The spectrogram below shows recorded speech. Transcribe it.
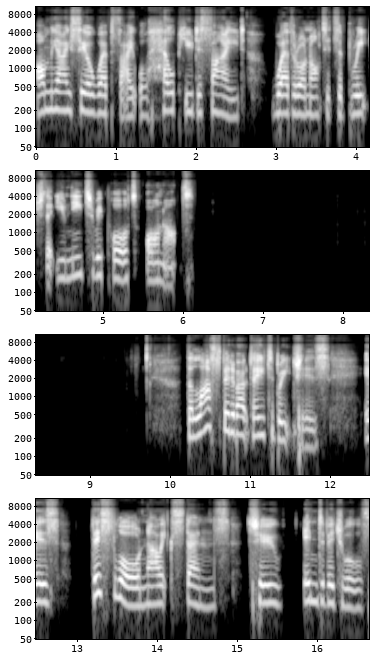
on the ICO website will help you decide whether or not it's a breach that you need to report or not. The last bit about data breaches is this law now extends to individuals.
